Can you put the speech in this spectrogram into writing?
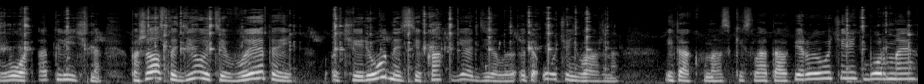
Вот, отлично. Пожалуйста, делайте в этой очередности, как я делаю. Это очень важно. Итак, у нас кислота в первую очередь борная.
